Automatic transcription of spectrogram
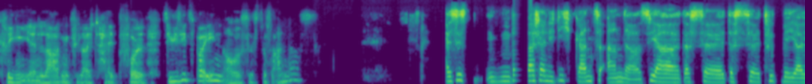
kriegen ihren Laden vielleicht halb voll. Wie sieht es bei Ihnen aus? Ist das anders? Es ist wahrscheinlich nicht ganz anders. Ja, das, äh, das äh, tut mir ja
